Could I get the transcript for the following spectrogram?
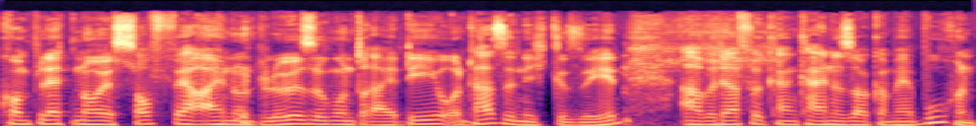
komplett neue Software ein und Lösung und 3D und hast du nicht gesehen, aber dafür kann keine Socke mehr buchen.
